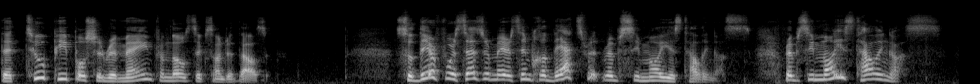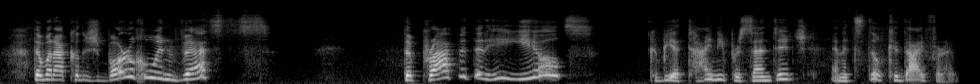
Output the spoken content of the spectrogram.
That two people should remain from those six hundred thousand. So therefore, says Reb Meir Simcha, that's what Reb Simoy is telling us. Reb Simoy is telling us that when HaKadosh Baruch Hu invests, the profit that he yields could be a tiny percentage, and it still kedai for him.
